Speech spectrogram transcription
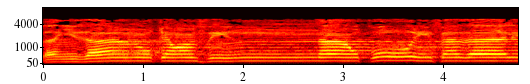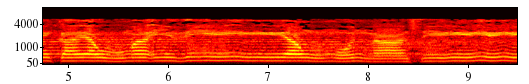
فإذا نقر في الناقور فذلك يومئذ يوم عسير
